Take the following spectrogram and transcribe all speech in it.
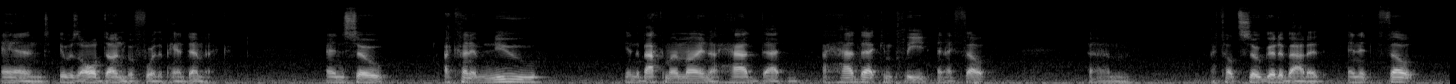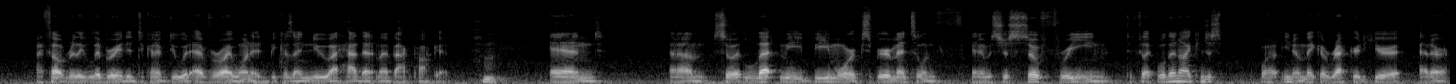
and it was all done before the pandemic. And so I kind of knew in the back of my mind I had that I had that complete, and I felt um, I felt so good about it, and it felt I felt really liberated to kind of do whatever I wanted because I knew I had that in my back pocket. And um, so it let me be more experimental and, f- and it was just so freeing to feel like, well, then I can just, you know, make a record here at our,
